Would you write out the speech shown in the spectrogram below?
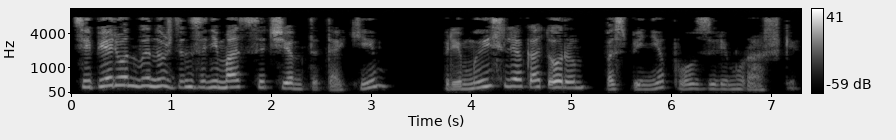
теперь он вынужден заниматься чем-то таким, при мысли о котором по спине ползали мурашки.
